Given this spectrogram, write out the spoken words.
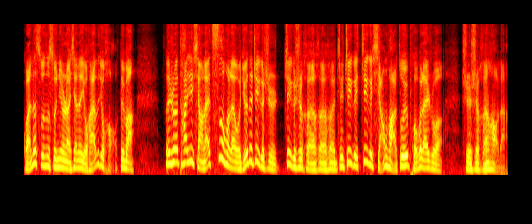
管他孙子孙女呢，现在有孩子就好，对吧？所以说，他就想来伺候来，我觉得这个是这个是很很很这这个这个想法，作为婆婆来说是是很好的，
